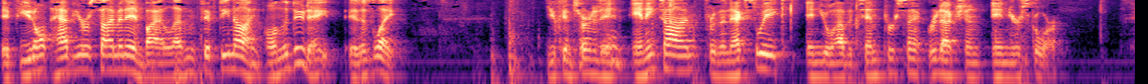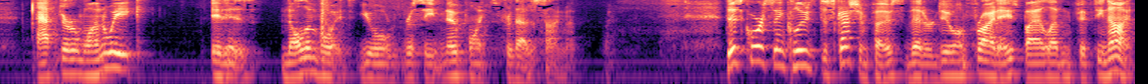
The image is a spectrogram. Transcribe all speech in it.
if you don't have your assignment in by 11.59 on the due date, it is late. You can turn it in anytime for the next week and you'll have a 10% reduction in your score. After one week, it is null and void. You'll receive no points for that assignment. This course includes discussion posts that are due on Fridays by 11.59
